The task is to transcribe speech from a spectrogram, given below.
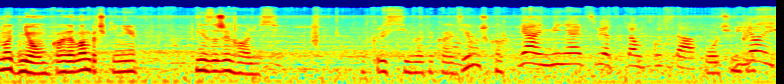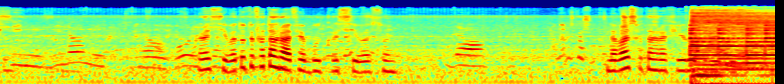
но днем, когда лампочки не, не зажигались. Вот красивая такая девушка, Глянь, меняет цвет там в кустах. очень Зеленый, красивая. синий, зеленый. Красиво. Тут и фотография будет красивая, Сонь. Да. Давай сфотографируем.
